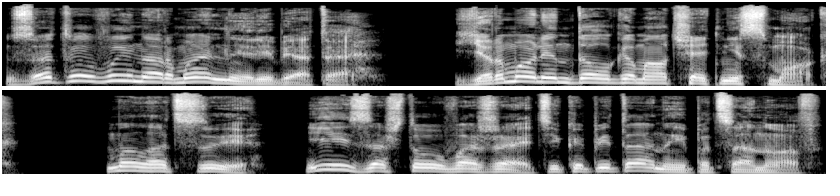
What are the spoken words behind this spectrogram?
«Зато вы нормальные ребята». Ермолин долго молчать не смог. «Молодцы. Есть за что уважать и капитана, и пацанов.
